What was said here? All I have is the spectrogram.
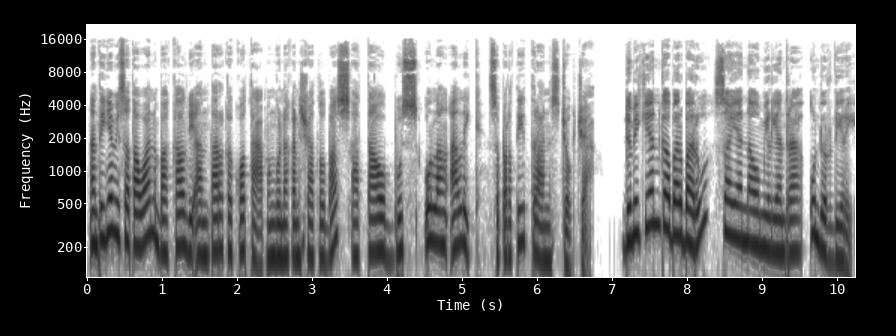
Nantinya wisatawan bakal diantar ke kota menggunakan shuttle bus atau bus ulang alik seperti Trans Jogja. Demikian kabar baru, saya Naomi Liandra undur diri.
